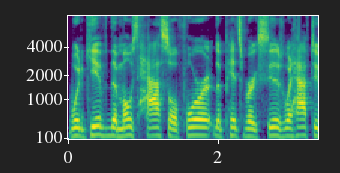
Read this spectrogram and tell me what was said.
would give the most hassle for the Pittsburgh Steelers would have to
